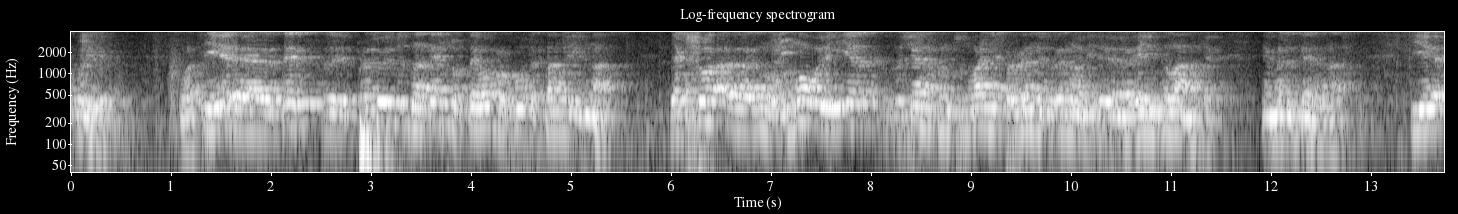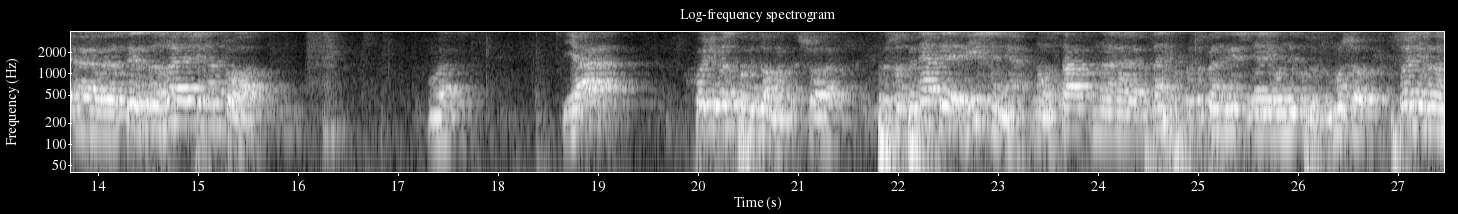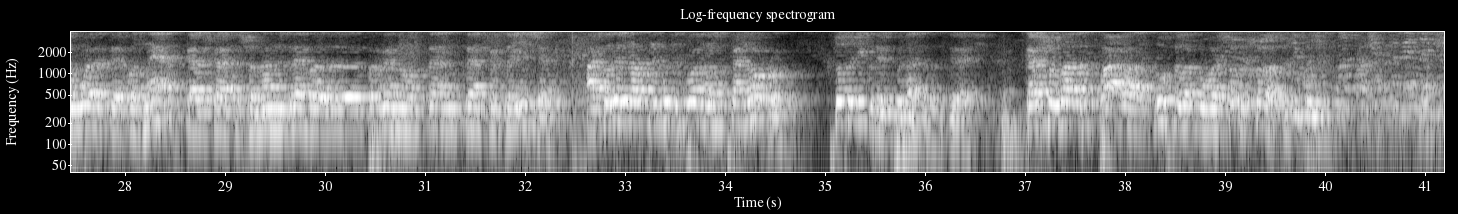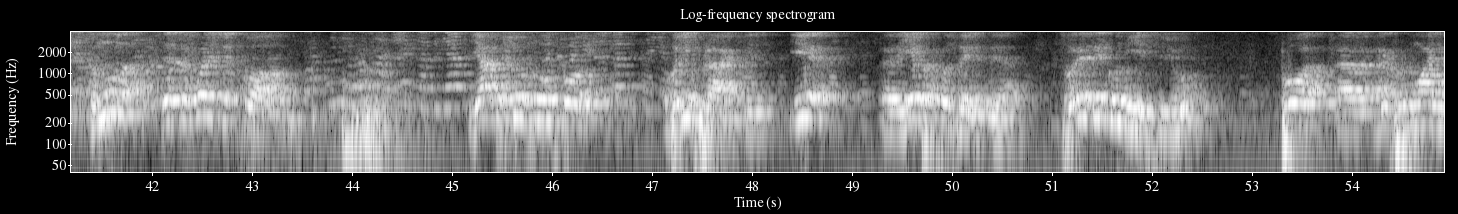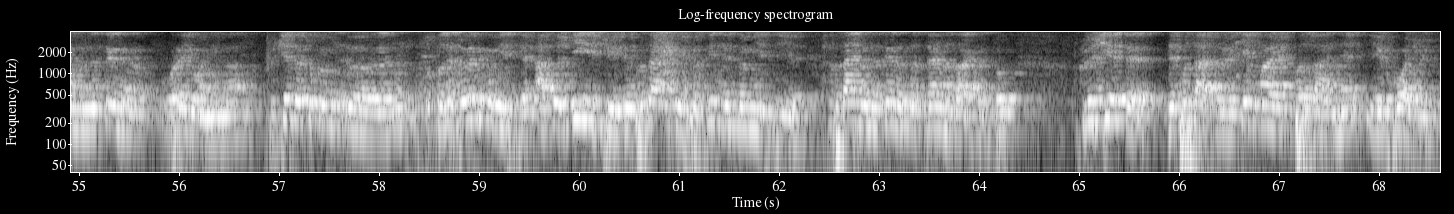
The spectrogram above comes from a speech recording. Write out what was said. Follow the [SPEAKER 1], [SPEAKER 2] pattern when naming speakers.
[SPEAKER 1] округів. От. І е, десь е, працюють тут над тим, щоб цей округ був так само і в нас. Якщо е, ну, умовою є звичайне функціонування первинної первинної е, ланки е, медицини в нас. І е, десь зважаючи на то, от, я хочу вас повідомити, що призупиняти рішення, ну, ставити на питання про призупинення рішення я його не буду. Тому що сьогодні ви говорите одне, кажете, що нам не треба е, первинного центру все інше. А коли в нас не буде створено госпітальний округ, хто тоді буде відповідати за ці речі? Скажуть, що влада спала, слухала когось, що, що тоді буде? Тому, десь виходячи з того, я почув думку голів фракцій і е, є пропозиція створити комісію по е, реформуванню медицини в районі нас, включити ту е, тобто не створити комісію, а до діючої депутатської постійної комісії з питань медицини та соціального захисту, включити депутатів, які мають бажання і хочуть.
